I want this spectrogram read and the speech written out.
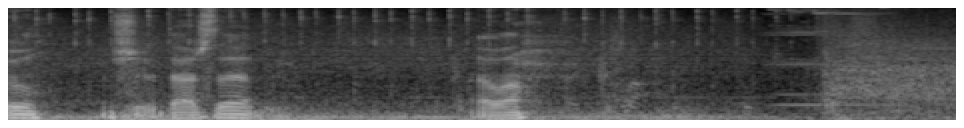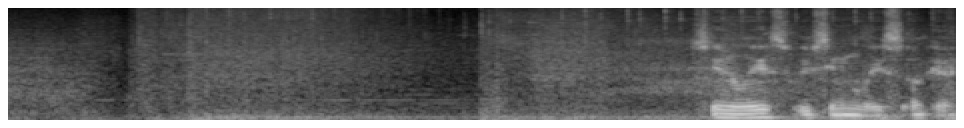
Ooh, I should have dodged that. Oh well. Seen Elise? We've seen Elise. Okay.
